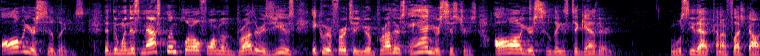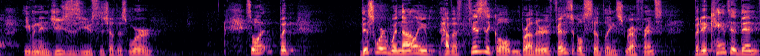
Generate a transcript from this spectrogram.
all your siblings. That when this masculine plural form of brother is used, it can refer to your brothers and your sisters, all your siblings together. And we'll see that kind of fleshed out even in Jesus' usage of this word. So, but this word would not only have a physical brother, physical siblings reference, but it came to then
